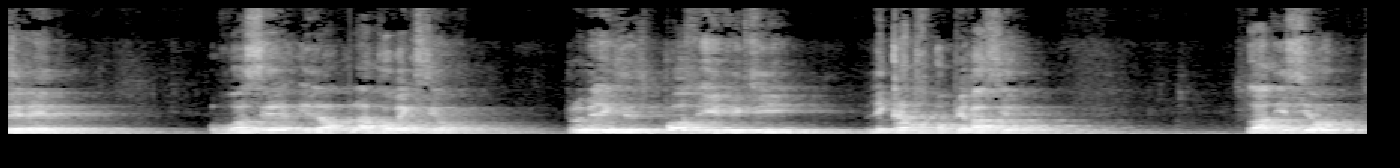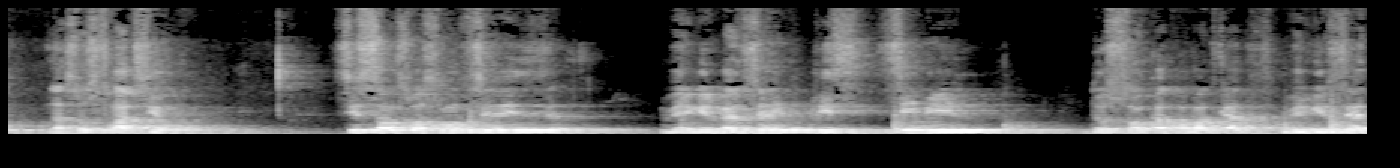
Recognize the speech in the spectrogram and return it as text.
élèves, voici la, correction. Premier exercice, pose et effectue les quatre opérations. L'addition, la soustraction. 676,25 plus 6284,7,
